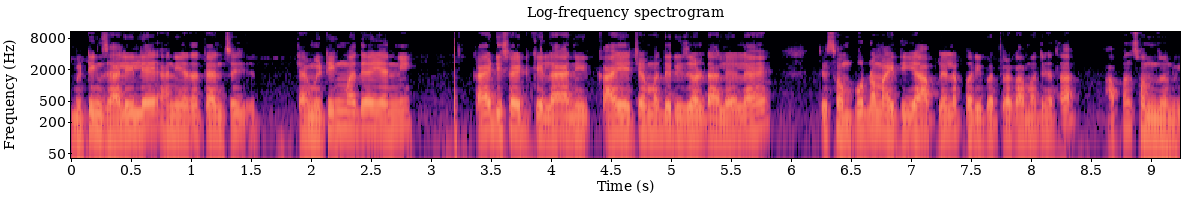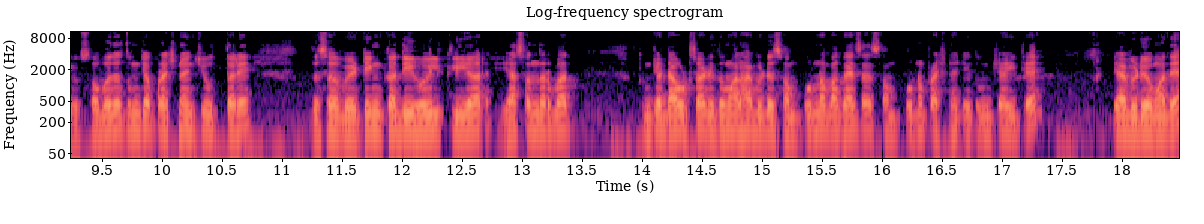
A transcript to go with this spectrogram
मीटिंग झालेली आहे आणि आता त्यांचे त्या मीटिंगमध्ये यांनी काय डिसाईड केलं आहे आणि काय याच्यामध्ये रिझल्ट आलेला आहे ते संपूर्ण माहिती या आपल्याला परिपत्रकामध्ये आता आपण समजून घेऊ. सोबतच तुमच्या प्रश्नांची उत्तरे जसं वेटिंग कधी होईल क्लिअर या संदर्भात तुमच्या डाऊटसाठी तुम्हाला हा व्हिडिओ संपूर्ण बघायचा आहे. संपूर्ण प्रश्नाची तुमच्या इथे या व्हिडिओमध्ये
